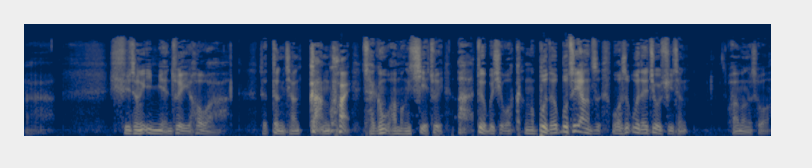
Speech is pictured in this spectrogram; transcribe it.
啊，徐成一免罪以后啊，这邓强赶快才跟王蒙谢罪啊，对不起，我可能不得不这样子，我是为了救徐成。王蒙说，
